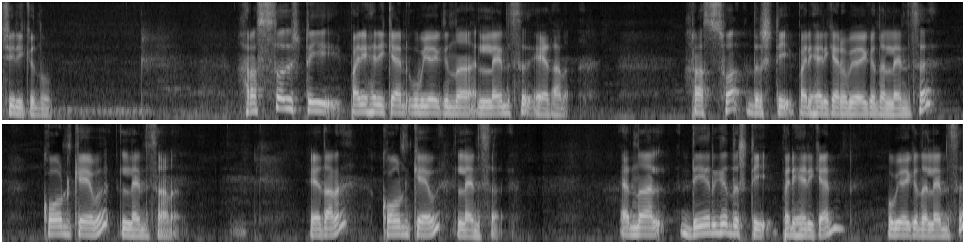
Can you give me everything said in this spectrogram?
ചിരിക്കുന്നു. ഹ്രസ്വദൃഷ്ടി പരിഹരിക്കാൻ ഉപയോഗിക്കുന്ന ലെൻസ് ഏതാണ്? ഹ്രസ്വ ദൃഷ്ടി പരിഹരിക്കാൻ ഉപയോഗിക്കുന്ന ലെൻസ് കോൺകേവ് ലെൻസാണ് ഏതാണ്? Concave lens. എന്നാൽ ദീർഘദൃഷ്ടി പരിഹരിക്കാൻ ഉപയോഗിക്കുന്ന ലെൻസ്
